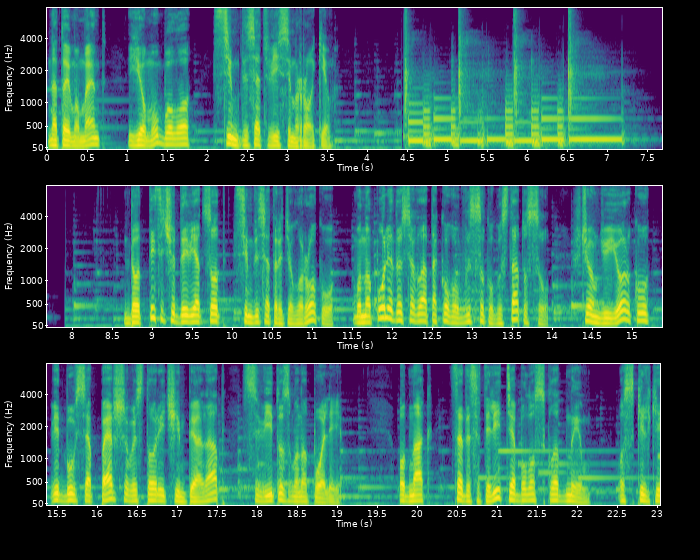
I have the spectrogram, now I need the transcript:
На той момент йому було 78 років. До 1973 року монополія досягла такого високого статусу, що в Нью-Йорку відбувся перший в історії чемпіонат світу з монополії. Однак це десятиліття було складним, оскільки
